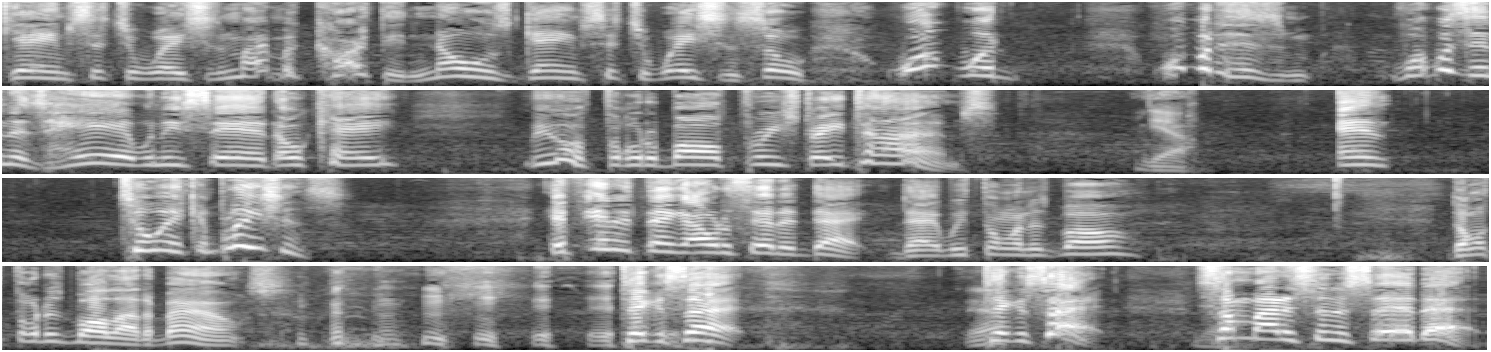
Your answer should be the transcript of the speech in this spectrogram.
game situations. Mike McCarthy knows game situations. So what would what would his what was in his head when he said, "Okay, we're gonna throw the ball three straight times Yeah. and two incompletions"? If anything, I would have said to Dak, "Dak, we throwing this ball. Don't throw this ball out of bounds. Take a sack. Take a sack." Somebody should have said that.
